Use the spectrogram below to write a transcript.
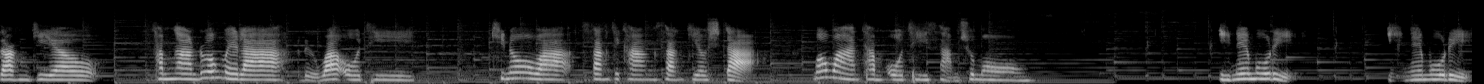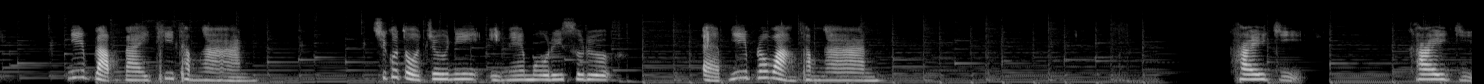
ซังเกียวทำงานร่วมเวลาหรือว่า OT คิโนวะซังจิคังซังเกียวชิตะเมื่อวานทำ OT 3ชั่วโมง อิเนมูริอิเนมูริงีบหลับในที่ทำงานชิโกโตจูนิอิเนมูริสุรุแอบงีบระหว่างทำงาน ไคกิ ไคกิ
